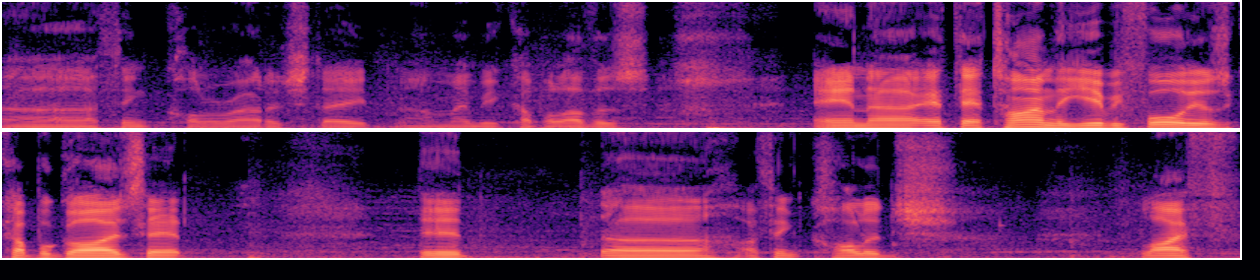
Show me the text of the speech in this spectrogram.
Uh, I think Colorado State, uh, maybe a couple others. And uh, at that time, the year before, there was a couple guys that it, uh, I think, college life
